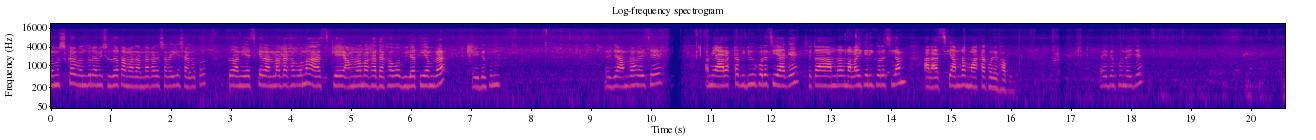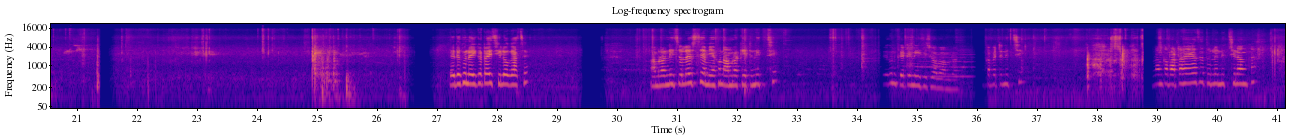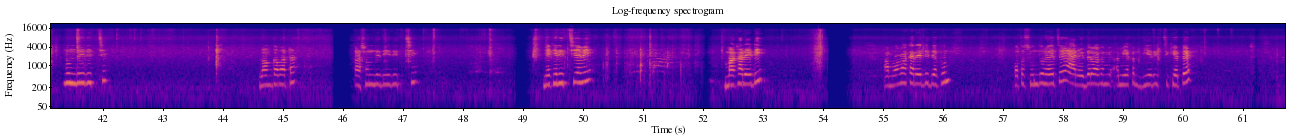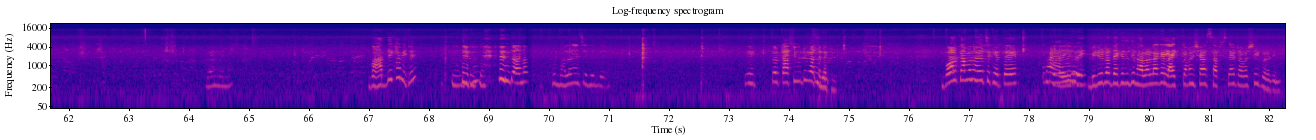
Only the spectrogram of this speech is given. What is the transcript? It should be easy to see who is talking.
Speaker 1: নমস্কার বন্ধুরা, আমি সুজাতা, আমার রান্নাঘরে সবাইকে স্বাগত। তো আমি আজকে রান্না দেখাবো না, আজকে আমরা মাখা দেখাবো, বিলাতি আমরা। এই দেখুন, এই যে আমরা হয়েছে। আমি আর একটা ভিডিও করেছি আগে, সেটা আমরা মালাইকারি করেছিলাম, আর আজকে আমরা মাখা করে খাব। এই দেখুন, এই যে। এই দেখুন, এই কটাই ছিল গাছে। আমরা নিয়ে চলে এসেছি আমি এখন আমরা কেটে নিচ্ছি। দেখুন কেটে নিয়েছি সব আমরা। লঙ্কা পেটে নিচ্ছি। লঙ্কা বাটা হয়ে গেছে তুলে নিচ্ছি লঙ্কা। নুন দিয়ে দিচ্ছি। লঙ্কা বাটা কাসন্দি দিয়ে দিচ্ছি। মেখে নিচ্ছি আমি। মাখা রেডি। আমরা মাখা রেডি দেখুন। কত সুন্দর হয়েছে আর এদেরও এখন- আমি এখন দিয়ে দিচ্ছি খেতে নে, নে, নে। বা হাত দিয়ে খাবি তুই? দানা
Speaker 2: খুব ভালো হয়েছে খেতে।
Speaker 1: তোর কাশি উঠে গেছে নাকি? বল কেমন হয়েছে খেতে?
Speaker 2: ভালোই
Speaker 1: ভিডিওটা দেখে যদি ভালো লাগে লাইক কমেন্ট শেয়ার সাবস্ক্রাইব অবশ্যই করে দিন।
